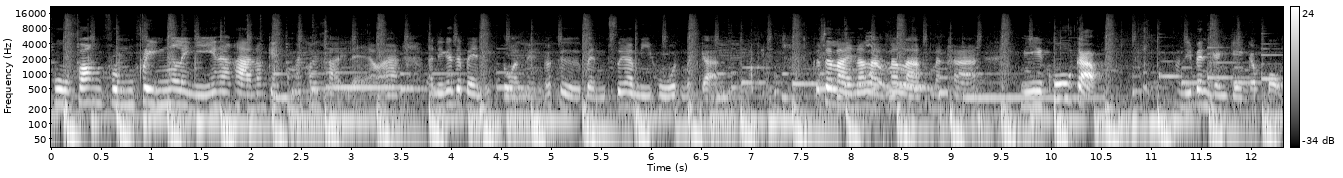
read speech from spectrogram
ฟูฟ่องฟรุ้งฟริ้งอะไรอย่างนี้นะคะน้องเกดเขาไม่ค่อยใส่แล้วอะอันนี้ก็จะเป็นอีกตัวหนึ่งก็คือเป็นเสื้อมีฮูดเหมือนกัน ก็จะลายน่ารักน่ารักนะคะ มีคู่กับ อันนี้เป็นกางเกงกระโปรง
